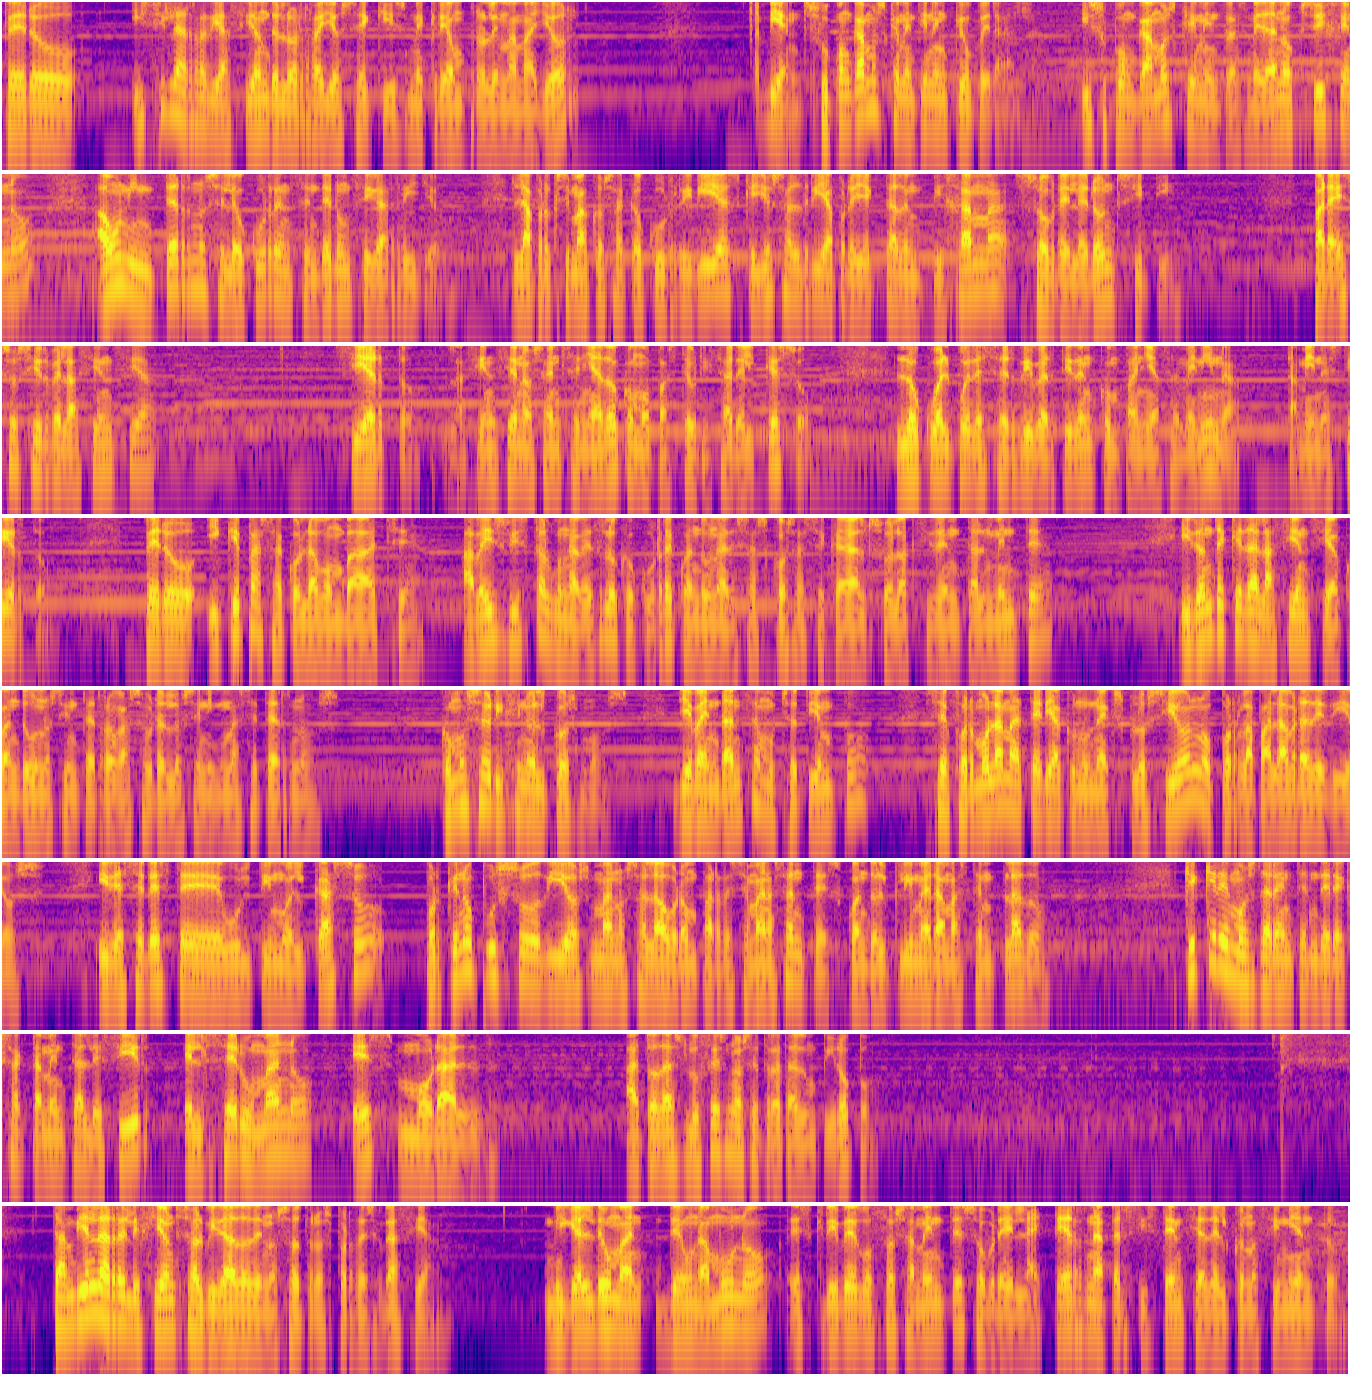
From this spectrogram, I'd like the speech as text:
Pero, ¿y si la radiación de los rayos X me crea un problema mayor? Bien, supongamos que me tienen que operar. Y supongamos que mientras me dan oxígeno, a un interno se le ocurre encender un cigarrillo. La próxima cosa que ocurriría es que yo saldría proyectado en pijama sobre el Heron City. ¿Para eso sirve la ciencia? Cierto, la ciencia nos ha enseñado cómo pasteurizar el queso, lo cual puede ser divertido en compañía femenina, también es cierto. Pero, ¿y qué pasa con la bomba H? ¿Habéis visto alguna vez lo que ocurre cuando una de esas cosas se cae al suelo accidentalmente? ¿Y dónde queda la ciencia cuando uno se interroga sobre los enigmas eternos? ¿Cómo se originó el cosmos? ¿Lleva en danza mucho tiempo? ¿Se formó la materia con una explosión o por la palabra de Dios? Y de ser este último el caso, ¿por qué no puso Dios manos a la obra un par de semanas antes, cuando el clima era más templado? ¿Qué queremos dar a entender exactamente al decir el ser humano es moral? A todas luces no se trata de un piropo. También la religión se ha olvidado de nosotros, por desgracia. Miguel de, Unamuno escribe gozosamente sobre la eterna persistencia del conocimiento.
